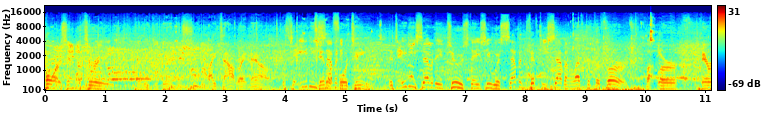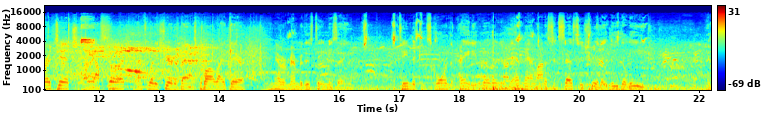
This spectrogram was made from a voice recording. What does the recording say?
pours in a three. Again just shooting lights out right now. It's 80 10 of 14. It's 80-72, Stacy, with 7.57 left in the third. Butler, Mirotic, layup good. That's what he shared of basketball right there. You gotta remember, this team is a team that can score in the paint. Even though they haven't had a lot of success this year, they lead the league in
